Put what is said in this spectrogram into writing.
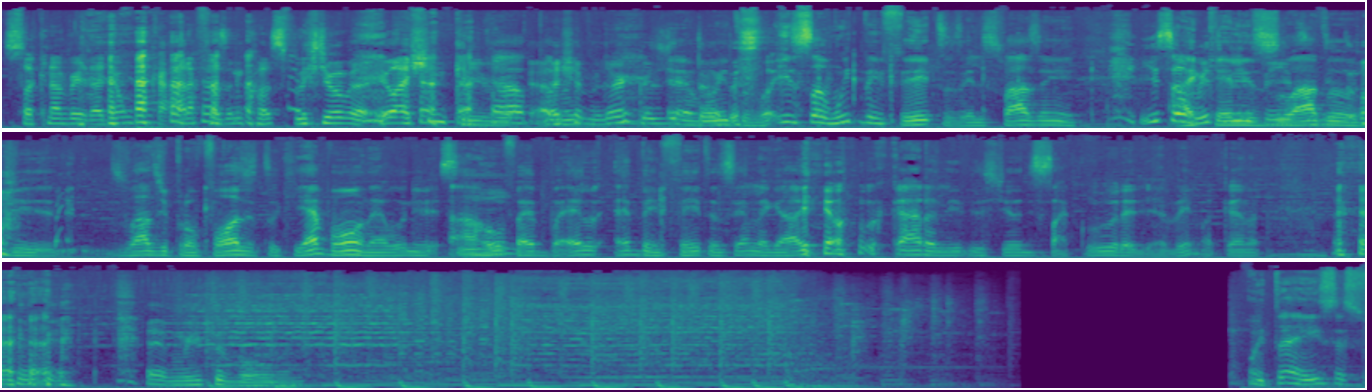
só que na verdade é um cara fazendo cosplay de uma mulher. Eu acho incrível. eu acho a melhor coisa de é todas. Muito. E são muito bem feitos. Eles fazem Isso é aquele zoado de zoado de propósito, que é bom, né? A roupa é, é, é, bem feita, assim, é legal. E é o cara ali vestido de Sakura, é bem bacana. é muito bom, mano. Bom, então é isso, esse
